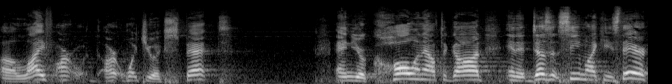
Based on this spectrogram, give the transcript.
uh, life aren't, aren't what you expect. And you're calling out to God and it doesn't seem like He's there.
